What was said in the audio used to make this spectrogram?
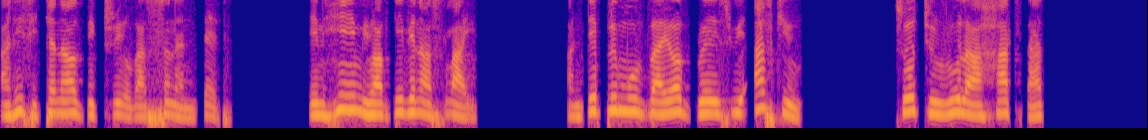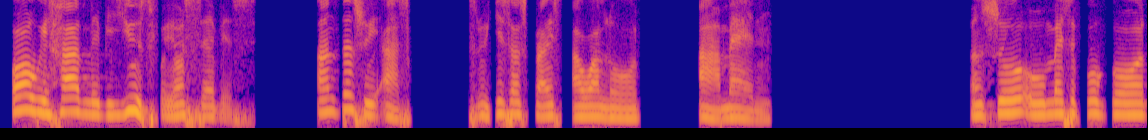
and his eternal victory over sin and death. In him you have given us life, and deeply moved by your grace, we ask you so to rule our hearts that all we have may be used for your service. And this we ask through Jesus Christ our Lord. Amen. And so, O merciful God,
